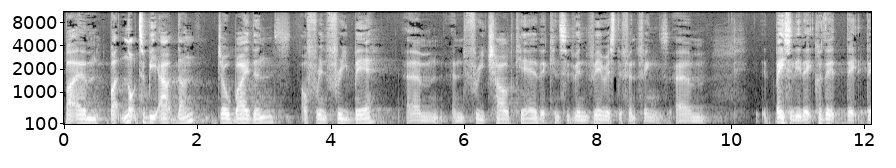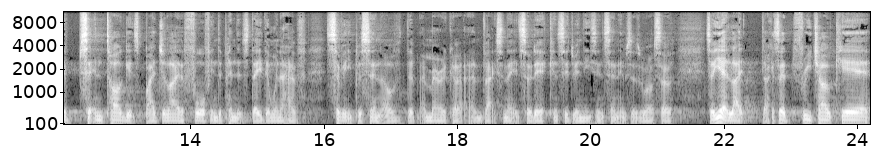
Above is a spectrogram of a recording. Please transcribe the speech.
But um, but not to be outdone, Joe Biden's offering free beer um, and free childcare. They're considering various different things. Um, basically they because they, they, they, they're setting targets by July the 4th, Independence Day, they want to have 70% of the America um, vaccinated. So they're considering these incentives as well. So, so yeah, like, like I said, free childcare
